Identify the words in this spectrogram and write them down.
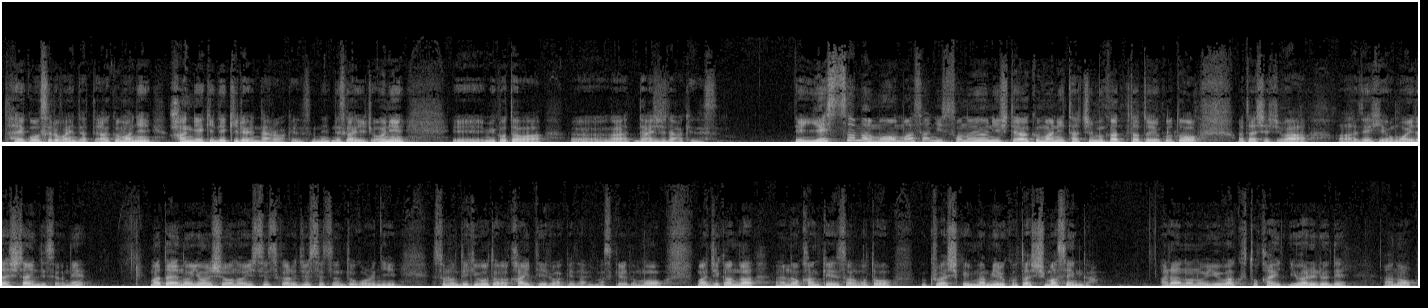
対抗すればいいんだって、悪魔に反撃できるようになるわけですね。ですから非常に、えー、御言葉が大事なわけです。でイエス様もまさにそのようにして悪魔に立ち向かったということを私たちはぜひ思い出したいんですよね。またの4章の1節から10節のところにその出来事が書いているわけでありますけれども、まあ、時間がの関係でそのことを詳しく今見ることはしませんが荒野の誘惑と言われるであの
